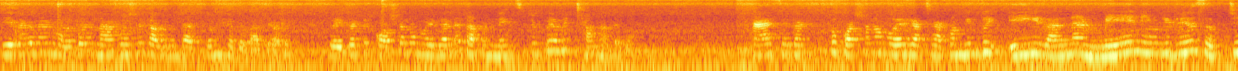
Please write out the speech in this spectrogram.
যে এটাকে আমি ভালো করে না কষাই তাহলে কিন্তু একদম খেতে বাজে হবে। তো এটাকে কষানো হয়ে গেলে তারপর নেক্সট স্টেপে আমি ছানা দেবো। হ্যাঁ সেটা তো কষানো হয়ে গেছে। এখন কিন্তু এই রান্নার মেন ইনগ্রিডিয়েন্টস হচ্ছে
